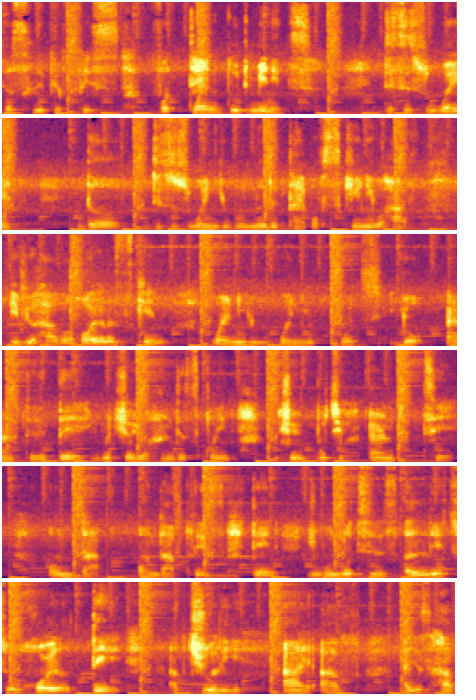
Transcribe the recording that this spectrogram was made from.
Just leave your face for 10 good minutes. This is when the this is when you will know the type of skin you have. If you have a oily skin when you when you put your hand there make sure your hand is clean. Make sure you put your hand there on that on that place. Then you will notice a little oil there. Actually i have i just have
